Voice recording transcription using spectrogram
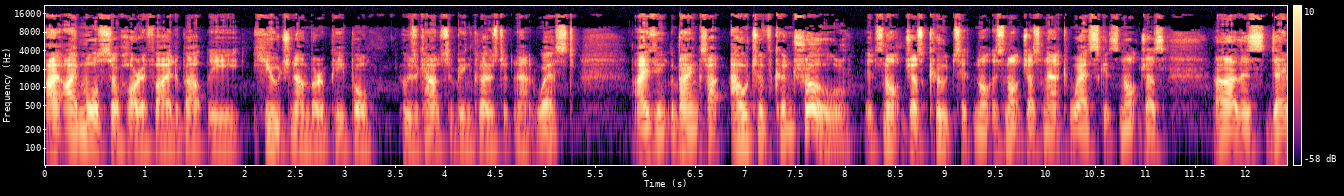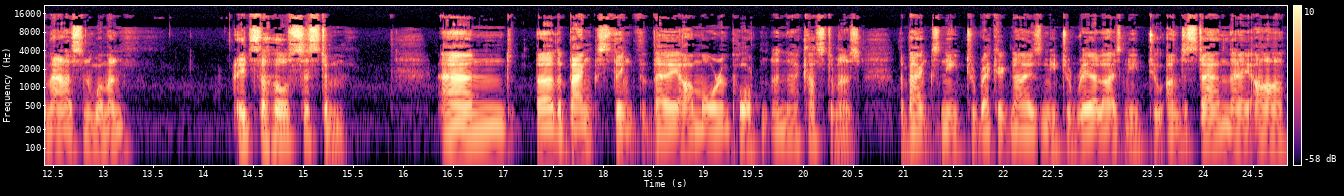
I, I'm also horrified about the huge number of people whose accounts have been closed at NatWest. I think the banks are out of control. It's not just Coutts, it's not, it's not just NatWest, it's not just uh, this Dame Alison woman. It's the whole system. And uh, the banks think that they are more important than their customers. The banks need to recognize, need to realize, need to understand they are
